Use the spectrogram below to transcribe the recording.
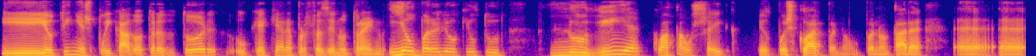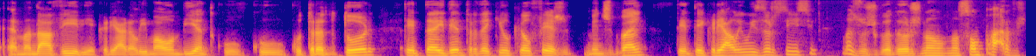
E eu tinha explicado ao tradutor o que é que era para fazer no treino. E ele baralhou aquilo tudo. No dia que lá está o shake. Eu depois, claro, para não, para não estar a, a, a mandar vir e a criar ali mau ambiente com, com, com o tradutor, tentei, dentro daquilo que ele fez menos bem, tentei criar ali um exercício, mas os jogadores não, não são parvos.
